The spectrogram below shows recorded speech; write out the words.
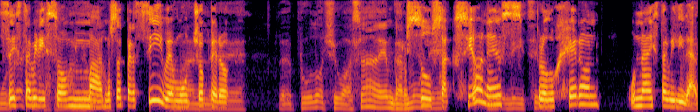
se estabilizó más. No se percibe mucho, pero sus acciones produjeron una estabilidad.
